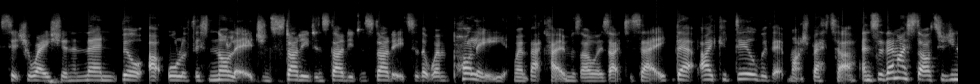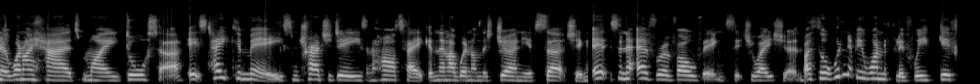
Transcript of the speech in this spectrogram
situation and then built up all of this knowledge and studied and studied and studied so that when Polly went back home, as I always like to say, that I could deal with it much better. And so then I started, you know, when I had my daughter, it's taken me some tragedies and heartache. And then I went on this journey of searching. It's an ever evolving situation. I thought, wouldn't it be wonderful if we give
